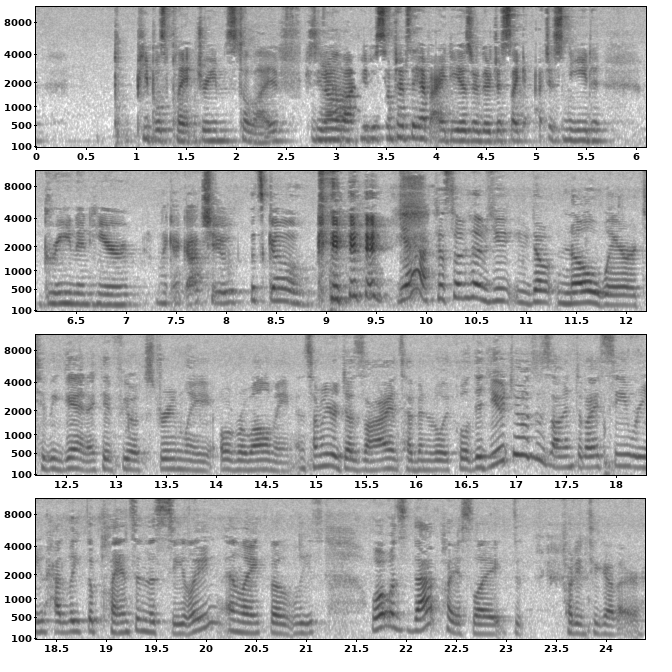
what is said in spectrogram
people's plant dreams to life because you yeah. know a lot of people sometimes they have ideas or they're just like i just need green in here I'm like i got you. Let's go. Yeah because sometimes you, you don't know where to begin. It can feel extremely overwhelming. And some of your designs have been really cool. Did you do a design did i see where you had like the plants in the ceiling and like the leaves? What was that place like putting together?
